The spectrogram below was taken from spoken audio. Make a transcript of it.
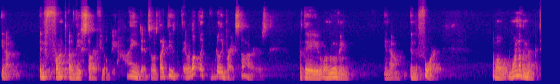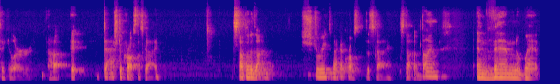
you know, in front of the star field behind it. So it was like these, they would look like really bright stars, but they were moving, you know, in the fore. Well, one of them in particular, uh, it dashed across the sky, stopped on a dime, streaked back across the sky, stopped on a dime, and then went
